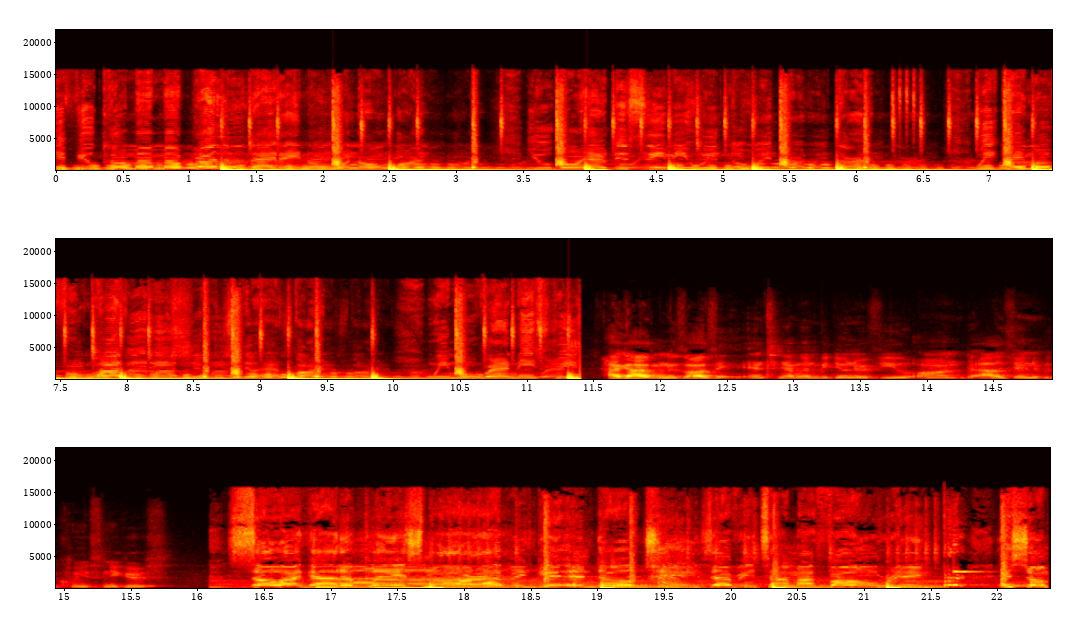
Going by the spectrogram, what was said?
If you come at my brother, that ain't no Hi guys, my name is Ozzy, and today I'm going to be doing a review on the Alexander McQueen sneakers. So I gotta play smart. I've been getting dope cheese every time my phone ring. It's your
